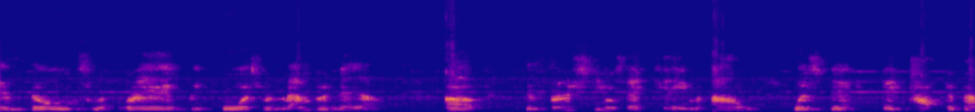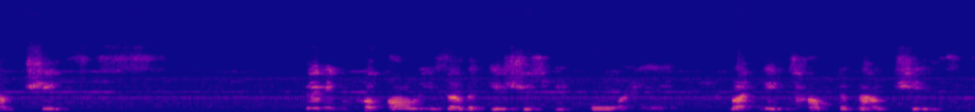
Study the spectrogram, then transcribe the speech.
and those who have ran before us, remember now, uh, the first things that came out was that they talked about Jesus. They didn't put all these other issues beforehand, but they talked about Jesus.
